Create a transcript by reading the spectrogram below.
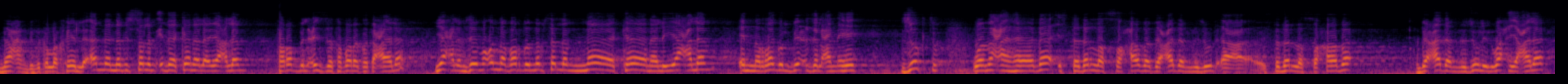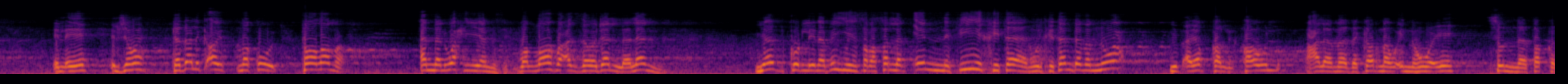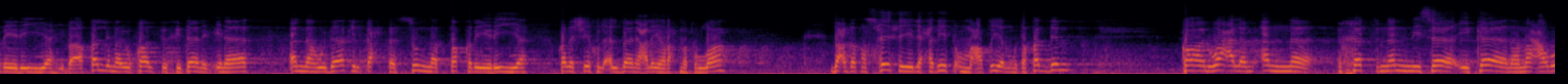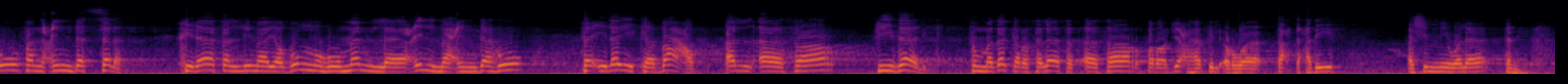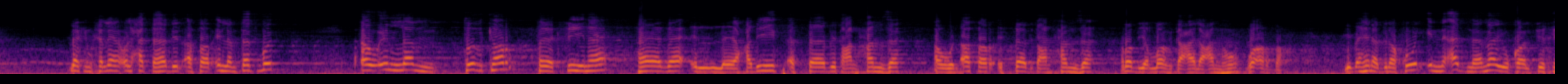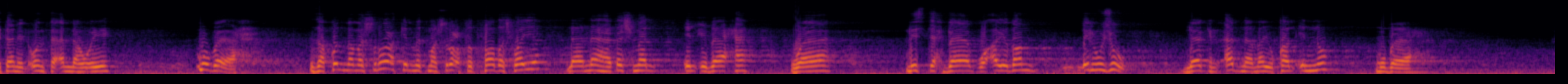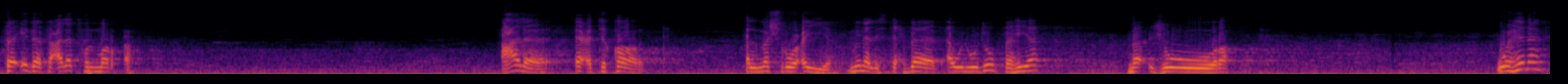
نعم جزاك الله خير. لأن النبي صلى الله عليه وسلم إذا كان لا يعلم فرب العزة تبارك وتعالى يعلم. زي ما قلنا برضو النبي صلى الله عليه وسلم ما كان ليعلم إن الرجل بيعزل عن إيه؟ زوجته. ومع هذا استدل الصحابة بعدم نزول استدل الصحابة بعدم نزول الوحي على الإيه؟ الجواز. كذلك أيضا نقول طالما أن الوحي ينزل والله عز وجل لم يذكر لنبيه صلى الله عليه وسلم إن في ختان والختان ده ممنوع يبقى يبقى القول على ما ذكرنا وان هو إيه؟ سنة تقريرية. يبقى أقل ما يقال في ختان الإناث أنه داخل تحت السنة التقريرية. قال الشيخ الألباني عليه رحمة الله بعد تصحيحه لحديث أم عطية المتقدم قال واعلم أن ختن النساء كان معروفا عند السلف خلافا لما يظنه من لا علم عنده فإليك بعض الآثار في ذلك. ثم ذكر ثلاثة آثار فراجعها في الإرواء تحت حديث أشمي ولا تنهي لكن خلينا نقول حتى هذه الآثار إن لم تثبت أو إن لم تذكر فيكفينا هذا الحديث الثابت عن حمزة أو الأثر الثابت عن حمزة رضي الله تعالى عنه وأرضاه. يبقى هنا بنقول إن أدنى ما يقال في ختان الأنثى أنه إيه؟ مباح. إذا قلنا مشروع كلمة مشروع فضفاضة شوية لأنها تشمل الإباحة والاستحباب وأيضا الوجوب لكن أدنى ما يقال إنه مباح. فإذا فعلته المرأة على اعتقاد المشروعية من الاستحباب أو الوجوب فهي مأجورة. وهنا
